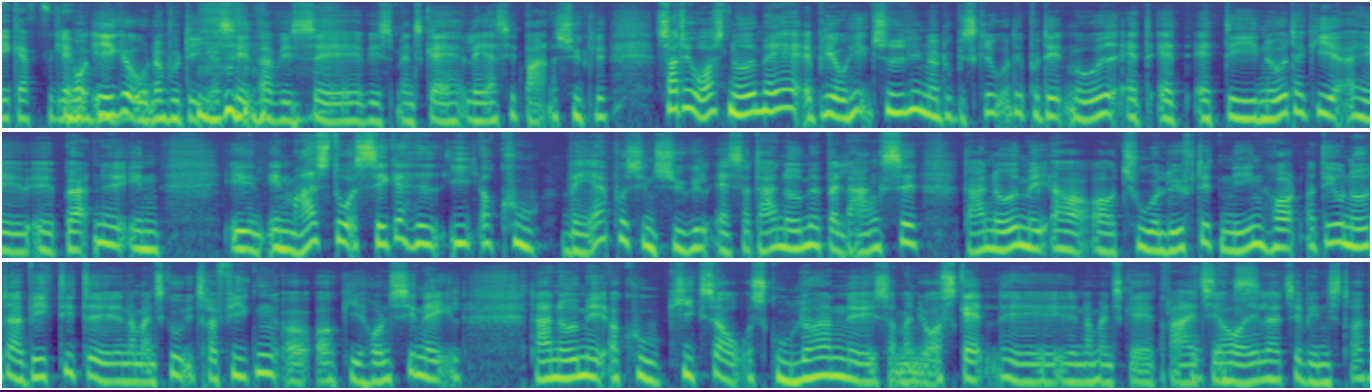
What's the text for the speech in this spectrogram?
Ikke at forglemme. må ikke undervurderes heller, hvis, øh, hvis man skal lære sit barn at cykle. Så er det jo også noget med, at bliver jo helt tydeligt, når du beskriver det på den måde, at, at, at det er noget, der giver øh, øh, børnene en, en, en meget stor sikkerhed i at kunne være på sin cykel. Altså, der er noget med balance, der er noget med at, at turde løfte den ene hånd, og det er jo noget, der er vigtigt, øh, når man skal ud i trafikken og, og give håndsignal. Der er noget med at kunne kigge sig over skulderen, øh, som man jo også skal, øh, når man skal dreje Præcis. til højre eller til venstre.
